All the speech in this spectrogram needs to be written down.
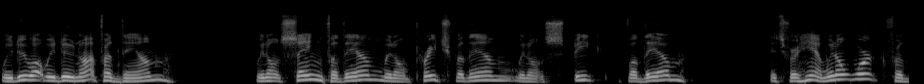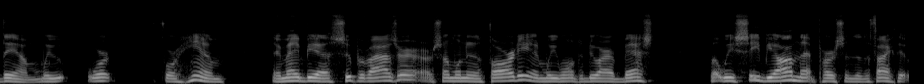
We do what we do not for them. We don't sing for them. We don't preach for them. We don't speak for them. It's for Him. We don't work for them. We work for Him. There may be a supervisor or someone in authority, and we want to do our best but we see beyond that person to the fact that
